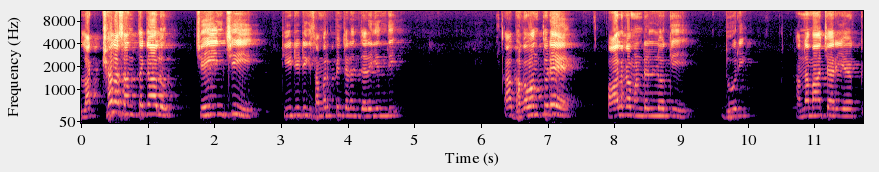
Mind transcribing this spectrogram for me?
లక్షల సంతకాలు చేయించి టీటీడీకి సమర్పించడం జరిగింది. ఆ భగవంతుడే పాలక మండలిలోకి దూరి అన్నమాచార్య యొక్క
